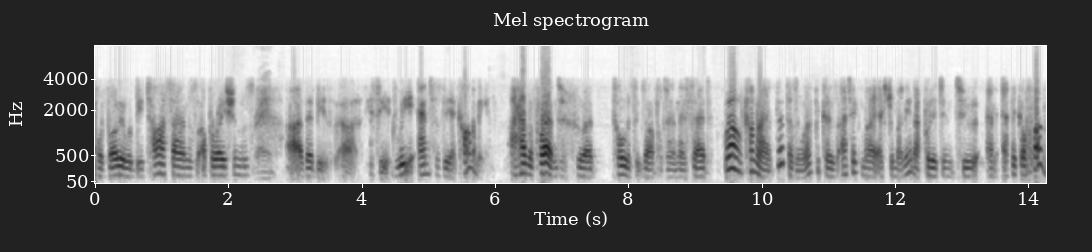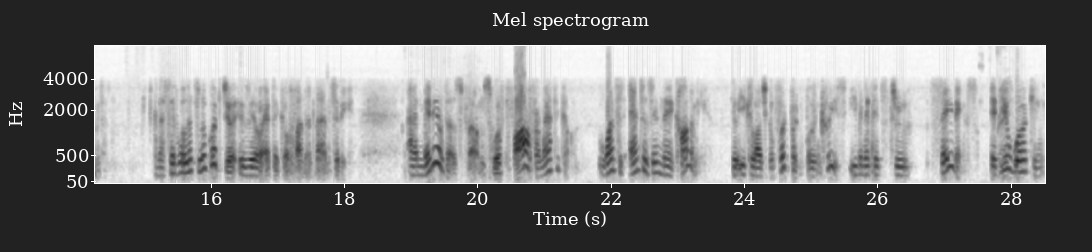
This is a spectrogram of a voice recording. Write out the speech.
portfolio would be tar sands operations. Right. Uh, there'd be, uh, you see, it re-enters the economy. I have a friend who I told this example to, and they said, "Well, Conrad, that doesn't work because I take my extra money and I put it into an ethical fund." And I said, "Well, let's look what your, is your ethical fund at Vancity." And many of those firms were far from ethical. Once it enters in the economy, your ecological footprint will increase, even if it's through savings. If Right. you're working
